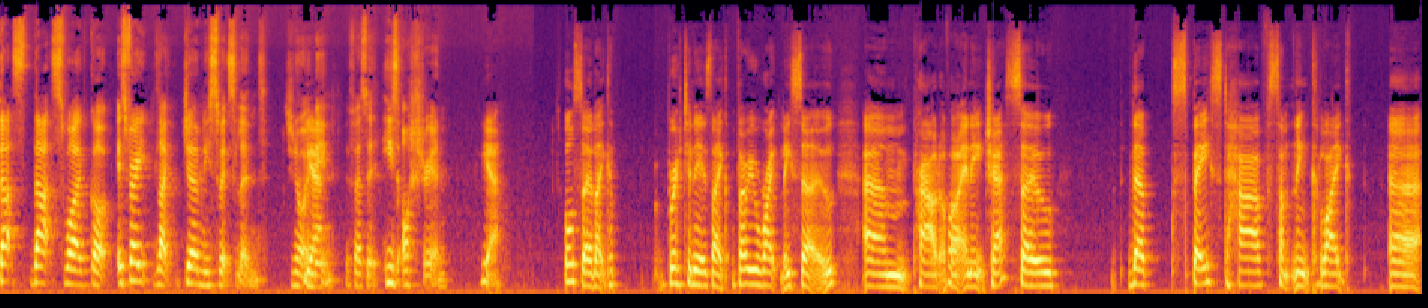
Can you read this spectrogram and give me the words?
that's that's why I've got. It's very like Germany, Switzerland. Do you know what Yeah. I mean? The first. He's Austrian. Yeah. Also, like, Britain is, like, very rightly so, um, proud of our NHS. So the space to have something like uh,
